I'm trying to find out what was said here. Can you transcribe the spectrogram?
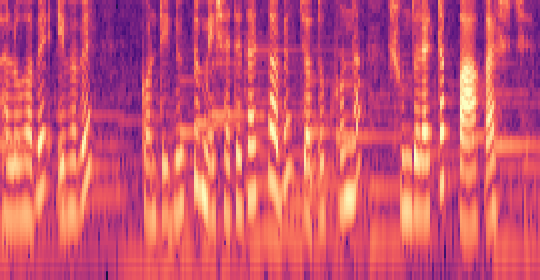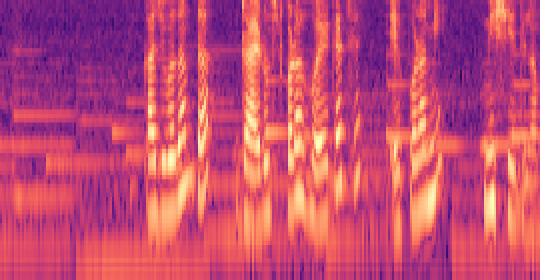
ভালোভাবে এভাবে কন্টিনিউ একটু মেশাতে থাকতে হবে যতক্ষণ না সুন্দর একটা পাক আসছে। কাজু বাদামটা ড্রাই রোস্ট করা হয়ে গেছে, এরপর আমি মিশিয়ে দিলাম।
